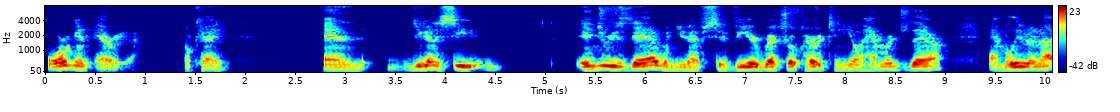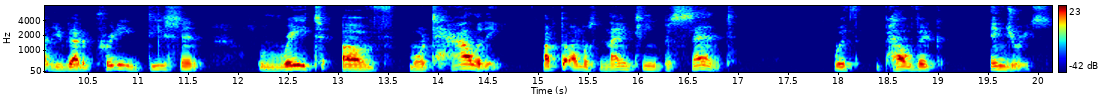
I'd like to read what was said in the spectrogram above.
organ area. Okay, and you're going to see injuries there when you have severe retroperitoneal hemorrhage there. And believe it or not, you've got a pretty decent rate of mortality, up to almost 19% with pelvic injuries.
